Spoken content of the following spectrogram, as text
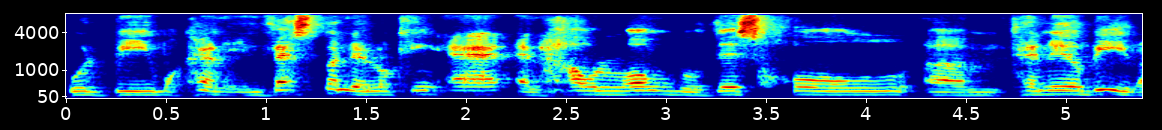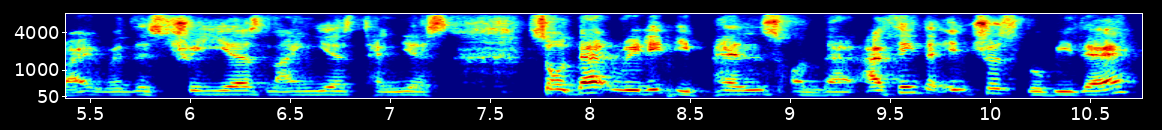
would be what kind of investment they're looking at and how long will this whole um, tenure be, right? Whether it's three years, nine years, ten years. So that really depends on that. I think the interest will be there,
